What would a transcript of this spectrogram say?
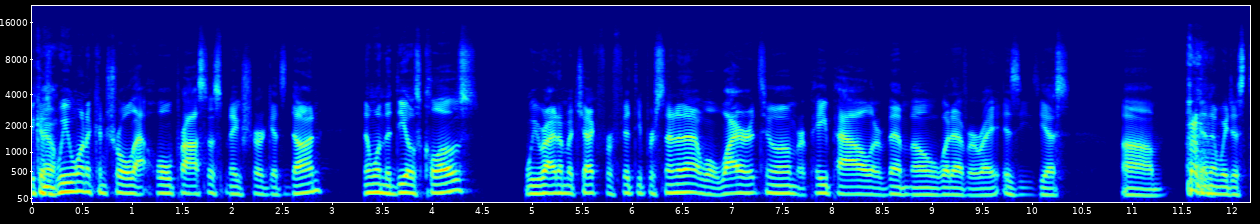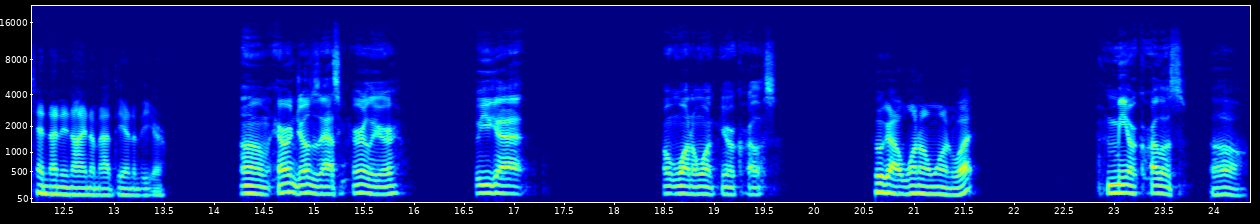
because Yeah. we want to control that whole process, make sure it gets done. Then when the deal's closed, we write them a check for fifty percent of that. We'll wire it to them or PayPal or Venmo, whatever, right? Is easiest. Um, and then we just 1099 them at the end of the year. Um, Aaron Jones was asking earlier, who you got one on one, me or Carlos? Who got one on one? What? Me or Carlos? Oh,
